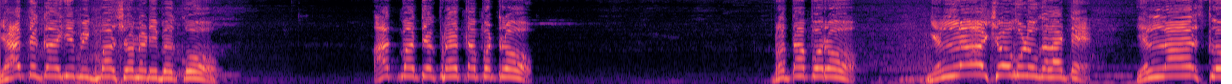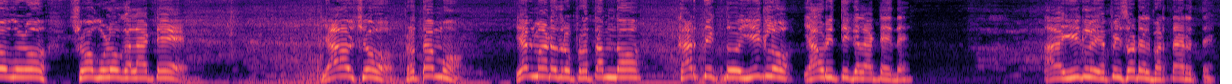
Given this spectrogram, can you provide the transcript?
ಯಾತಕ್ಕಾಗಿ ಬಿಗ್ ಬಾಸ್ ಶೋ ನಡಿಬೇಕು? ಆತ್ಮಹತ್ಯೆಗೆ ಪ್ರಯತ್ನ ಪಟ್ಟರು ಪ್ರತಾಪ್ ಅವರು, ಎಲ್ಲ ಶೋಗಳು ಗಲಾಟೆ. ಎಲ್ಲ ಸ್ಲೋಗಳು, ಶೋಗಳು ಗಲಾಟೆ. ಯಾವ ಶೋ? ಪ್ರಥಮು. ಏನು ಮಾಡಿದ್ರು ಪ್ರಥಮ್ದು? ಕಾರ್ತಿಕ್ದು ಈಗಲೂ ಯಾವ ರೀತಿ ಗಲಾಟೆ ಇದೆ? ಆ ಈಗಲೂ ಎಪಿಸೋಡಲ್ಲಿ ಬರ್ತಾ ಇರುತ್ತೆ.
